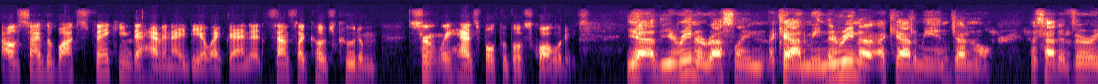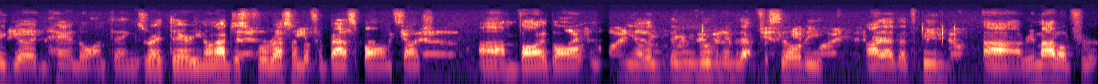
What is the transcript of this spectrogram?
outside the box thinking to have an idea like that. And it sounds like Coach Kudum certainly has both of those qualities. Yeah, the Arena Wrestling Academy and the Arena Academy in general has had a very good handle on things right there. You know, not just for wrestling, but for basketball and such, um, volleyball. You know, they're, they're going to be moving into that facility uh, that, that's being uh, remodeled for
